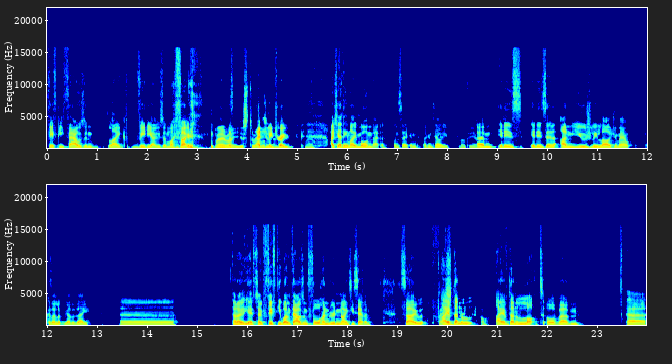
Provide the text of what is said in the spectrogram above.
fifty thousand like videos on my phone. Right, right. You just store it all in Actually, true. Wow. Actually, I think it might be more than that. One second, I can tell Yeah. you. Um, it is it is an unusually large amount because I looked the other day. Uh, I know, yeah. So fifty-one thousand four hundred ninety-seven. So I have done a, Festive l- now. I have done a lot of um uh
